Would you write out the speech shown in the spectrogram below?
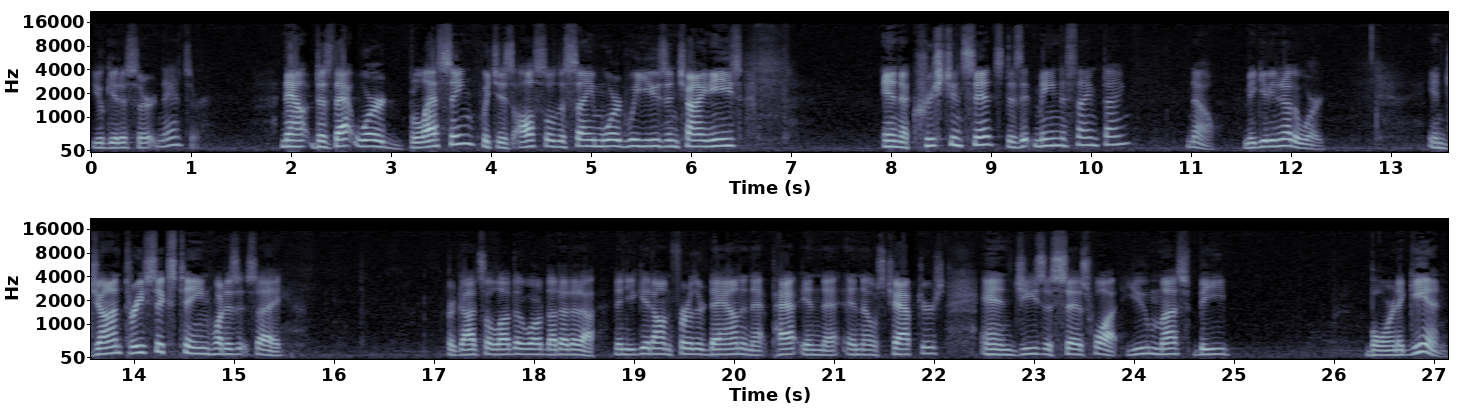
You'll get a certain answer. Now, does that word blessing, which is also the same word we use in Chinese, in a Christian sense, does it mean the same thing? No. Let me give you another word. In John 3:16, what does it say? For God so loved the world, da da da da. Then you get on further down in that in that in those chapters, and Jesus says what? You must be born again.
